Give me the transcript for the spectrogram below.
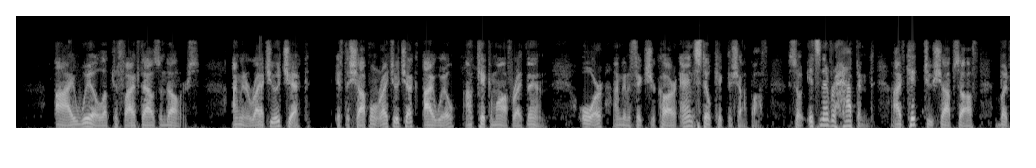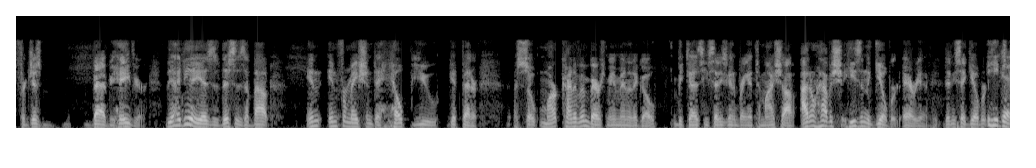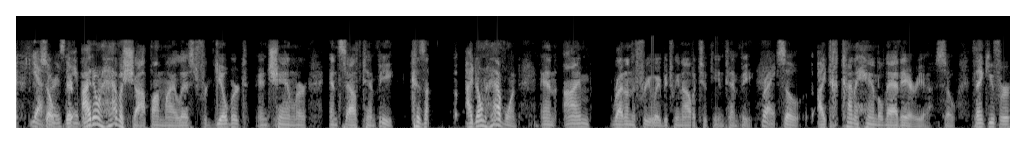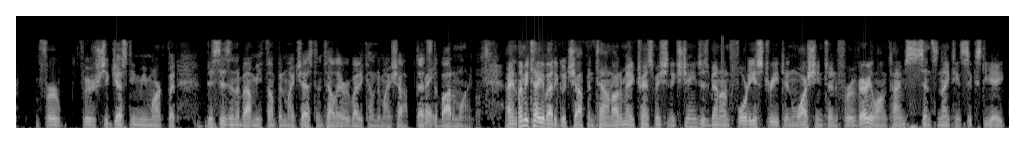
I will up to five thousand dollars. I'm going to write you a check. If the shop won't write you a check, I will. I'll kick them off right then or I'm going to fix your car and still kick the shop off. So it's never happened. I've kicked two shops off, but for just bad behavior. The idea is, is this is about in, information to help you get better. So Mark kind of embarrassed me a minute ago because he said he's going to bring it to my shop. I don't have a. Sh- he's in the Gilbert area. Didn't he say Gilbert? He did. Yeah. So there, I don't have a shop on my list for Gilbert and Chandler and South Tempe because I don't have one, and I'm right on the freeway between Ahwatukee and Tempe. Right. So I t- kind of handle that area. So thank you for for for suggesting me, Mark. But this isn't about me thumping my chest and tell everybody come to my shop. That's Right. the bottom line. And let me tell you about a good shop in town. Automatic Transmission Exchange has been on 40th Street in Washington for a very long time, since 1968.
